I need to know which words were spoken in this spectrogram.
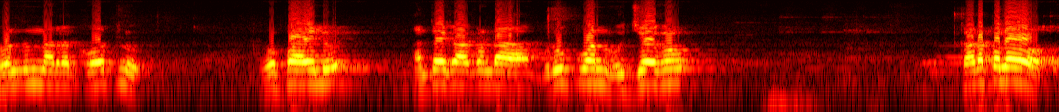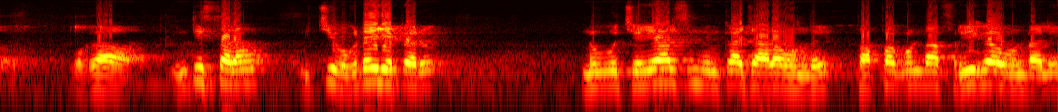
రెండున్నర కోట్లు రూపాయలు అంతేకాకుండా గ్రూప్ వన్ ఉద్యోగం కడపలో ఒక ఇంటి స్థలం ఇచ్చి ఒకటే చెప్పారు. నువ్వు చేయాల్సింది ఇంకా చాలా ఉంది. తప్పకుండా ఫ్రీగా ఉండాలి.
